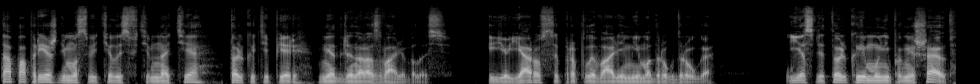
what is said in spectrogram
Та по-прежнему светилась в темноте, только теперь медленно разваливалась. Ее ярусы проплывали мимо друг друга. Если только ему не помешают,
